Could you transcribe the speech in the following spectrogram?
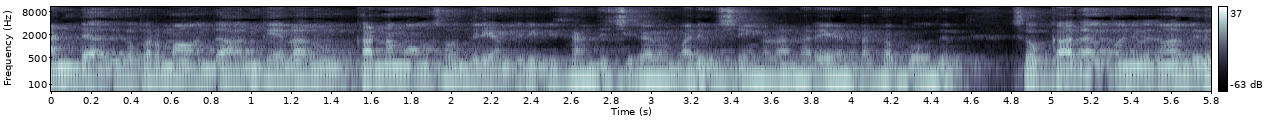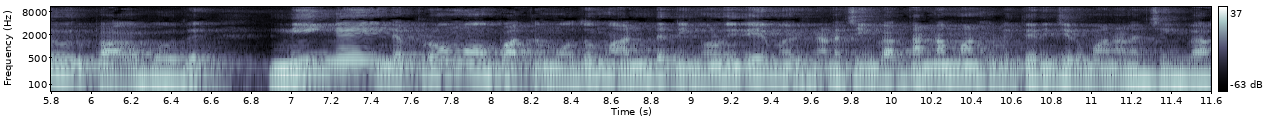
அண்டு அதுக்கப்புறமா வந்து அங்கே எல்லாரும் கண்ணமாவும் சௌந்தர்யாவும் திருப்பி சந்திச்சுக்கிற மாதிரி விஷயங்கள்லாம் நிறைய நடக்க போகுது. ஸோ கதை கொஞ்சம் கொஞ்சமாக விறுவிறுப்பாக போகுது. நீங்கள் இந்த ப்ரோமோவை பார்த்தும் போதும் அண்டு நீங்களும் இதே மாதிரி நினச்சிங்களா? கண்ணம்மான்னு சொல்லி தெரிஞ்சிருமான்னு நினச்சிங்களா?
